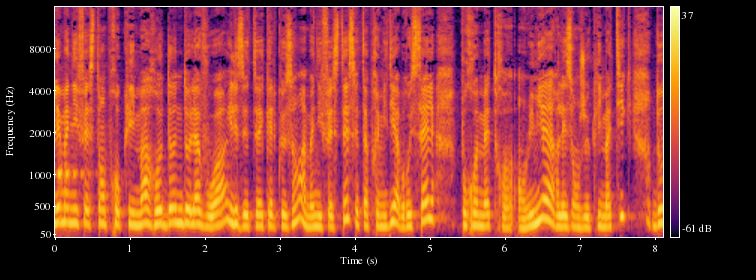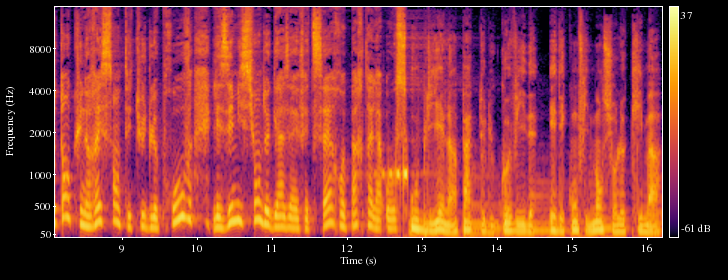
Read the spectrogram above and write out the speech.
Les manifestants pro-climat redonnent de la voix. Ils étaient quelques-uns à manifester cet après-midi à Bruxelles pour remettre en lumière les enjeux climatiques, d'autant qu'une récente étude le prouve, les émissions de gaz à effet de serre repartent à la hausse. Oubliez l'impact du Covid et des confinements sur le climat.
